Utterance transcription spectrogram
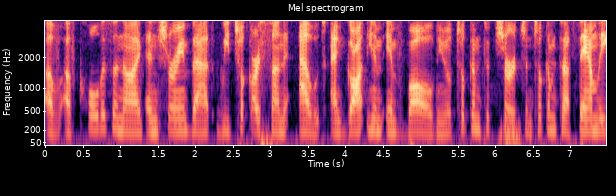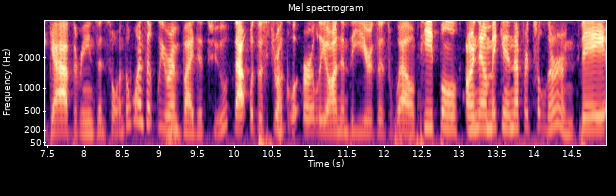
of, of Clovis and I ensuring that we took our son out and got him involved, you know, took him to church and took him to family gatherings and so on, the ones that we were invited to, that was a struggle early on in the years as well. People are now making an effort to learn. They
